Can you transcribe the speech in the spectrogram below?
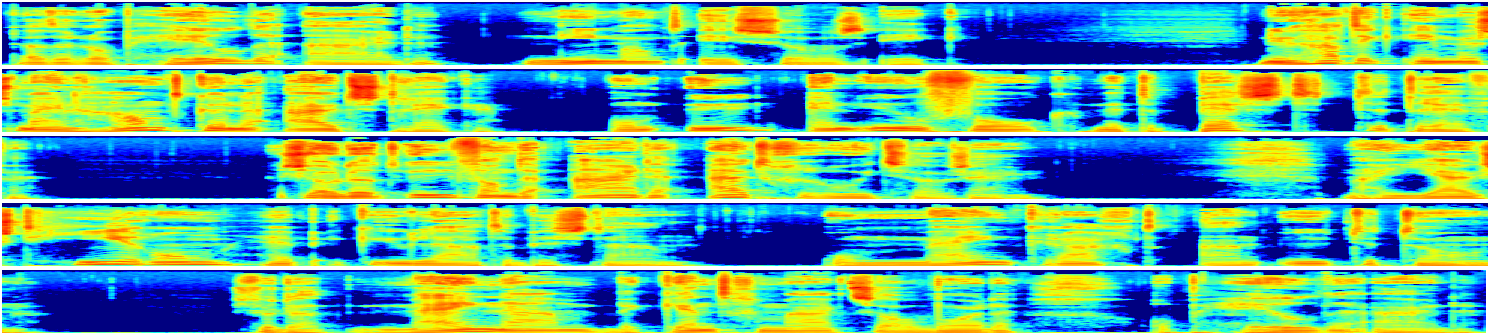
dat er op heel de aarde niemand is zoals ik. Nu had ik immers mijn hand kunnen uitstrekken om u en uw volk met de pest te treffen, zodat u van de aarde uitgeroeid zou zijn. Maar juist hierom heb ik u laten bestaan, om mijn kracht aan u te tonen, zodat mijn naam bekendgemaakt zal worden op heel de aarde.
